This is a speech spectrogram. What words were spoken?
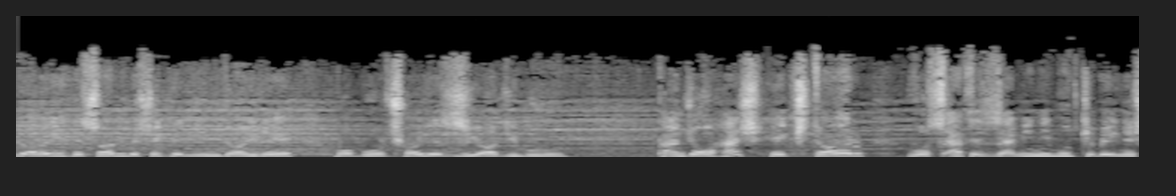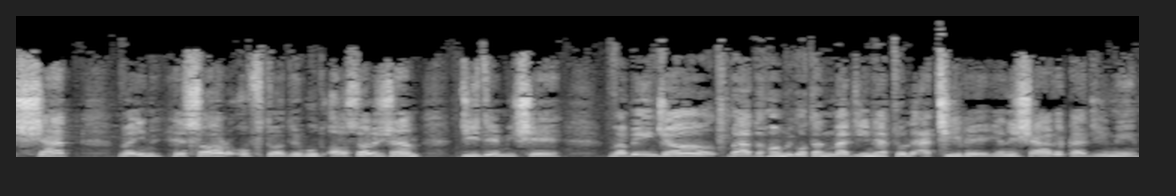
دارای حصاری به شکل نیم دایره با برچهای زیادی بود. 58 هکتار وسعت زمینی بود که بین شد و این حصار افتاده بود. آثارش هم دیده میشه. و به اینجا بعدها می‌گفتن مدینت العتیقه یعنی شهر قدیمی.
